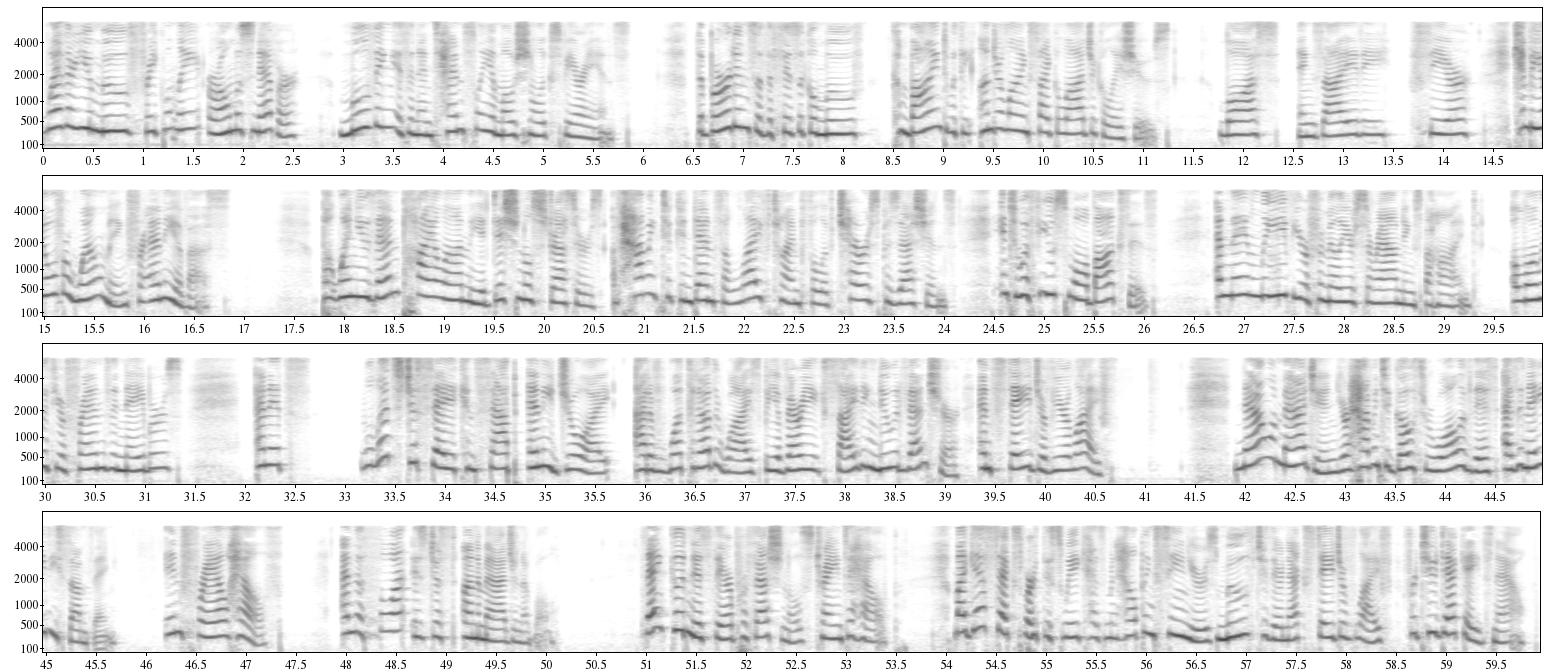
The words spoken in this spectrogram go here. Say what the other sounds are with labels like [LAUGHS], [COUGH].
Whether you move frequently or almost never, moving is an intensely emotional experience. The burdens of the physical move, combined with the underlying psychological issues loss, anxiety, fear can be overwhelming for any of us. But when you then pile on the additional stressors of having to condense a lifetime full of cherished possessions into a few small boxes, and then leave your familiar surroundings behind, along with your friends and neighbors, and it's, well, let's just say it can sap any joy out of what could otherwise be a very exciting new adventure and stage of your life. Now imagine you're having to go through all of this as an 80 something in frail health and the thought is just unimaginable. Thank goodness there are professionals trained to help. My guest expert this week has been helping seniors move to their next stage of life for two decades now.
